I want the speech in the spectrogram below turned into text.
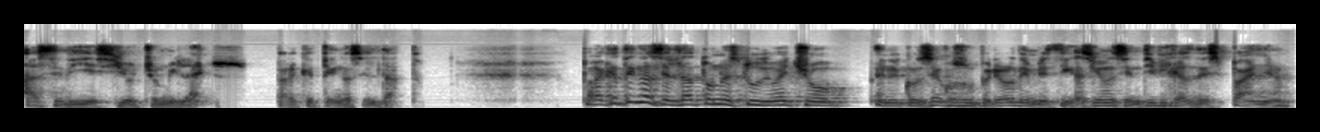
hace 18 mil años, para que tengas el dato. Para que tengas el dato, un estudio hecho en el Consejo Superior de Investigaciones Científicas de España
